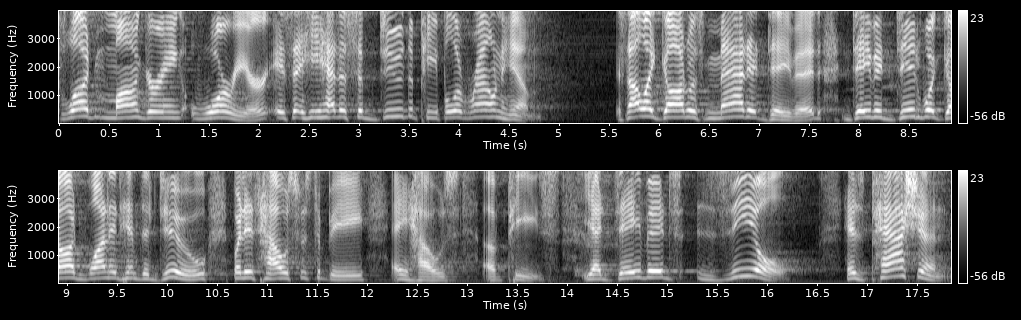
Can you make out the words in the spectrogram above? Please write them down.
blood mongering warrior, is that he had to subdue the people around him. It's not like God was mad at David. David did what God wanted him to do, but his house was to be a house of peace. Yet David's zeal, his passion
